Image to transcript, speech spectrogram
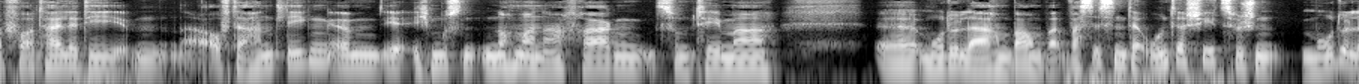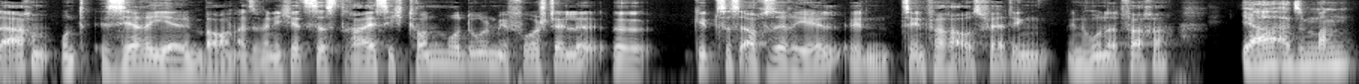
Vorteile, die ähm, auf der Hand liegen. Ich muss nochmal nachfragen zum Thema äh, modularem Bauen. Was ist denn der Unterschied zwischen modularem und seriellem Bauen? Also wenn ich jetzt das 30-Tonnen-Modul mir vorstelle, äh, gibt es das auch seriell in zehnfacher Ausfertigen, in hundertfacher? Ja, also man,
